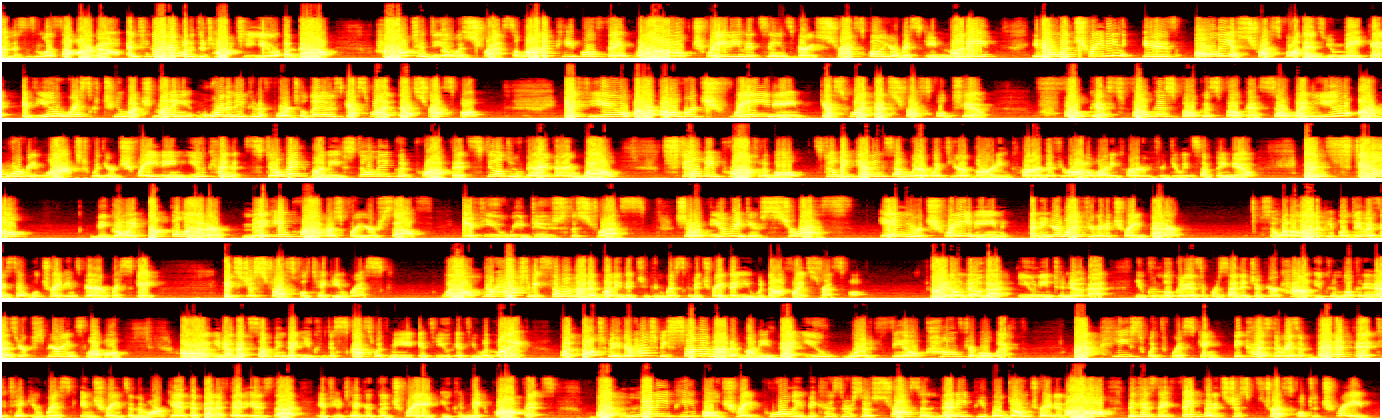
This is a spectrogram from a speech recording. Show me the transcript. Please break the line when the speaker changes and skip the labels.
FM. This is Melissa Armo, and tonight I wanted to talk to you about how to deal with stress. A lot of people think, well, trading, it seems very stressful. You're risking money. You know what? Trading is only as stressful as you make it. If you risk too much money, more than you can afford to lose, guess what? That's stressful. If you are over trading, guess what? That's stressful too focus, focus, focus, focus. So when you are more relaxed with your trading, you can still make money, still make good profits, still do very, very well, still be profitable, still be getting somewhere with your learning curve if you're on a learning curve, if you're doing something new, and still be going up the ladder, making progress for yourself if you reduce the stress. So if you reduce stress in your trading and in your life, you're going to trade better. So what a lot of people do is they say, well, trading's very risky. It's just stressful taking risk. Well, there has to be some amount of money that you can risk in a trade that you would not find stressful. I don't know that. You need to know that. You can look at it as a percentage of your account. You can look at it as your experience level. Uh, you know, that's something that you can discuss with me if you if you would like. But ultimately, there has to be some amount of money that you would feel comfortable with peace with risking because there is a benefit to taking risk in trades in the market. The benefit is that if you take a good trade, you can make profits. But many people trade poorly because they're so stressed, and many people don't trade at all because they think that it's just stressful to trade.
